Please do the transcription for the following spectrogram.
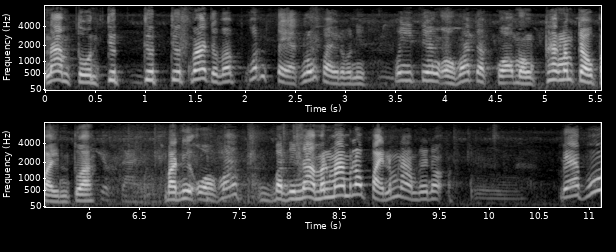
นน้ำโตนจุดจุดจุดมาแต่ว่าพ้นแตกลงไปแล้ววันนี้พอเตียงออกมาจากเกาะหมองทางน้ำเจ้าไปนั่นตัว เก็บใจบัดนี้ออกมาบัดนี้น้ำมันมามันเราไปน้ำน้ำเลยเนาะแวะพ้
